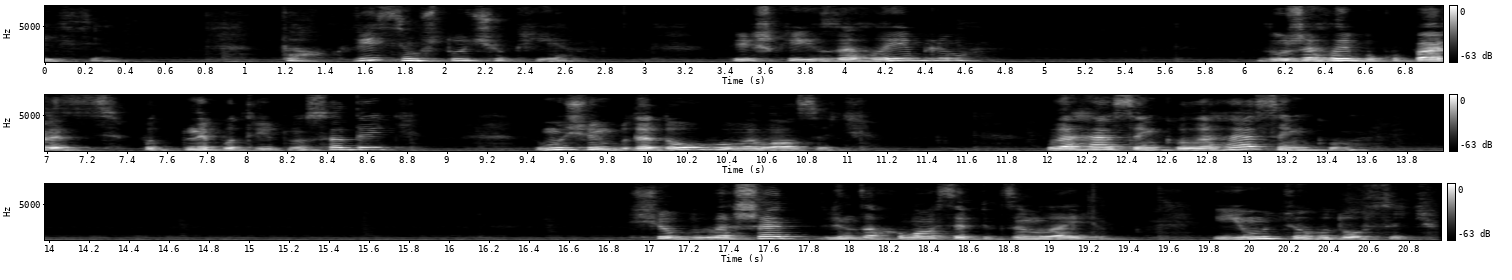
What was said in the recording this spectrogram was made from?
вісім. Так, вісім штучок є. Трішки їх заглиблю. Дуже глибоко перець не потрібно садити, тому що він буде довго вилазити. Легесенько-легесенько, щоб лише він заховався під землею. І йому цього досить.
